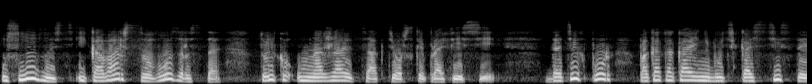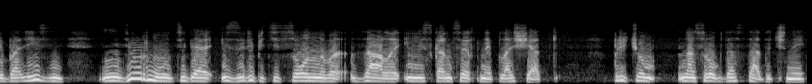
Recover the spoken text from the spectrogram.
Условность и коварство возраста только умножаются актерской профессией – до тех пор, пока какая-нибудь костистая болезнь не дернула тебя из репетиционного зала или с концертной площадки, причем на срок достаточный,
